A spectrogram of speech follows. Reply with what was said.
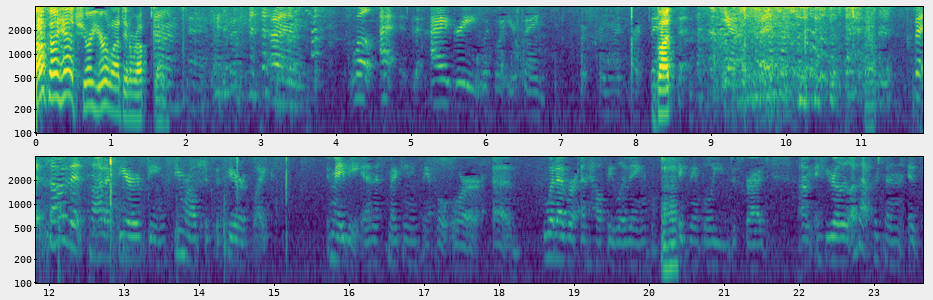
Oh, go ahead. Sure, you're allowed to interrupt. Go ahead. Um, um, well, I I agree with what you're saying for, for the most part. But, but yeah, but, but some of it's not a fear of being steamrolled; it's a fear of like maybe in a smoking example or um, whatever unhealthy living Mhm. example you described, um, if you really love that person, it's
